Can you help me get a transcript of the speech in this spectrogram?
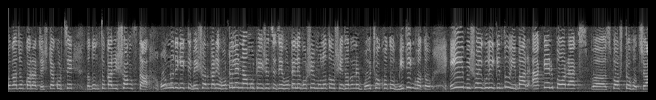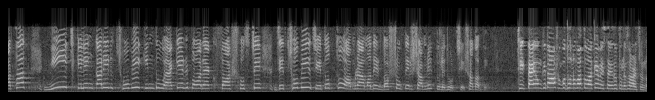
যোগাযোগ করার চেষ্টা করছে। তদন্তকারী সংস্থা। অন্যদিকে একটি বেসরকারি হোটেলের নাম উঠে এসেছে যে হোটেলে বসে মূলত সে ধরনের বৈঠক হতো, মিটিং হতো। এই বিষয়গুলি কিন্তু এবার একের পর এক স্পষ্ট হচ্ছে। অর্থাৎ নিট কেলেঙ্কারির ছবি কিন্তু একের পর এক ফাঁস হচ্ছে। যে ছবি, যে তথ্য আমরা আমাদের দর্শকদের সামনে তুলে ধরছি শতাব্দী। ঠিক তাই, অঙ্কিতা, অসংখ্য ধন্যবাদ তোমাকে বিস্তারিত তুলে ধরার জন্য।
